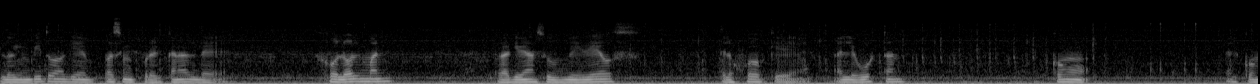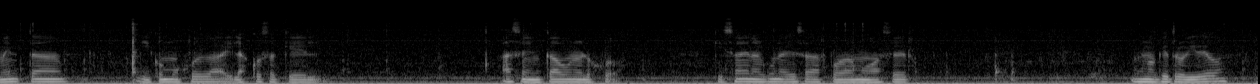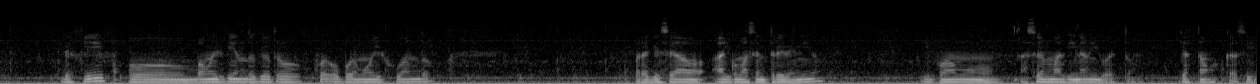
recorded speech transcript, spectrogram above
los invito a que pasen por el canal de Hololman para que vean sus videos de los juegos que a él le gustan como él comenta y cómo juega y las cosas que él hace en cada uno de los juegos. Quizá en alguna de esas podamos hacer uno que otro video de flip o vamos a ir viendo qué otro juego podemos ir jugando para que sea algo más entretenido y podamos hacer más dinámico esto. Ya estamos casi.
